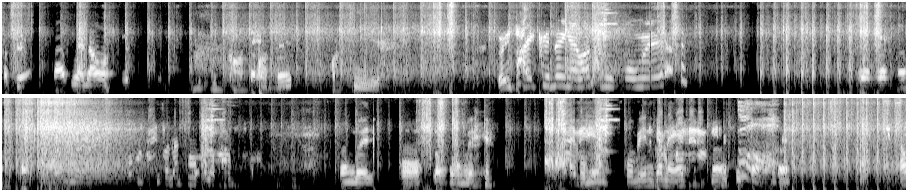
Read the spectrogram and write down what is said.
ตาช่วยเราขอก่อนขอขี่เฮ้ยไทยขึ้นได้ไงวะกูงงเลยตอนนั้นโทรระวังลงเลยโอ้ลงลงเลยใช่ผมพี่เห็นผมเห็นก็แหนกแหนกติ๊กต็อกแหละเอา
